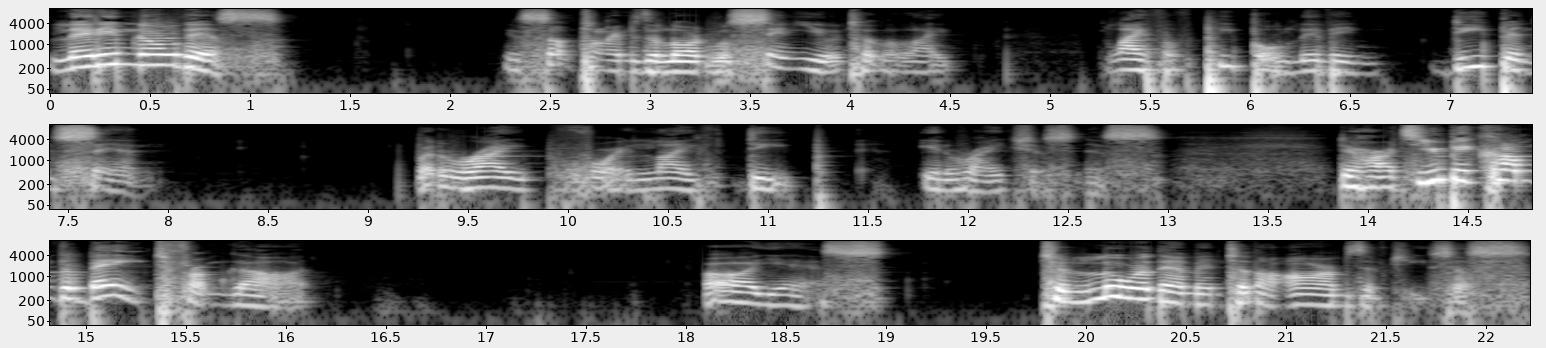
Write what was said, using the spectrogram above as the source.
Let him know this. And sometimes the Lord will send you into the life, life of people living deep in sin, but ripe for a life deep in righteousness their hearts. You become the bait from God. Oh, yes. To lure them into the arms of Jesus.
